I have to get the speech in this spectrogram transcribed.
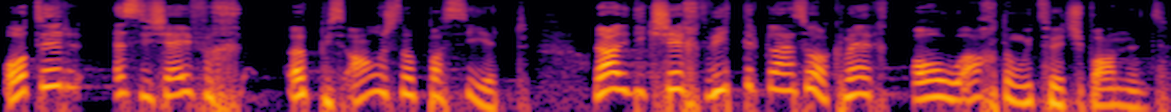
Oder es ist einfach etwas anderes noch passiert. Und dann habe ich die Geschichte weitergelesen und gemerkt, oh, Achtung, jetzt wird spannend.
